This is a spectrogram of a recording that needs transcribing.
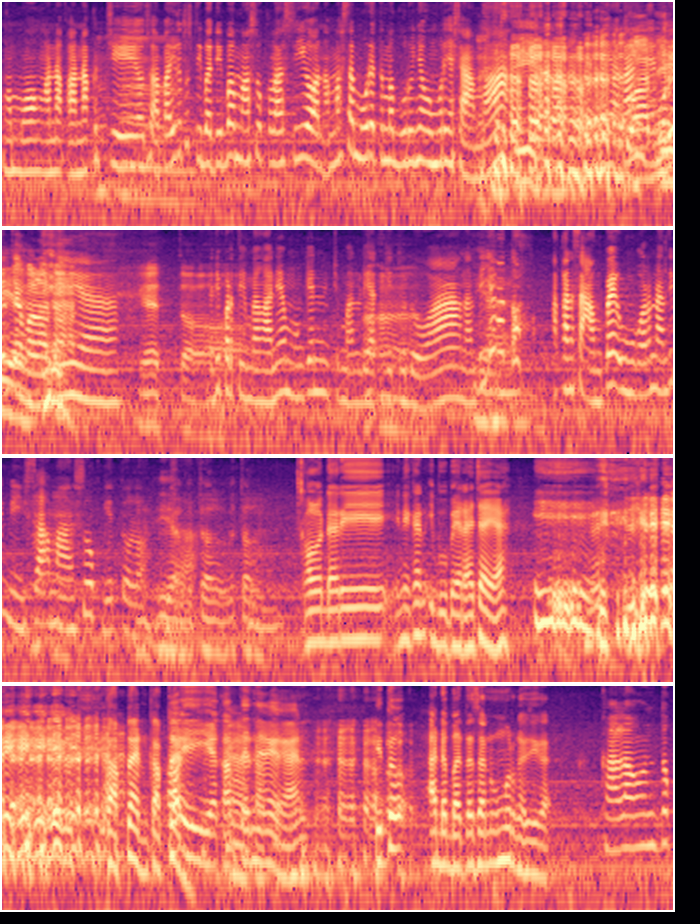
ngomong anak-anak kecil apa itu terus tiba-tiba masuk kelas Sion. Masa murid sama gurunya umurnya sama? Iya. Iya kan? Muridnya malah Kak. Iya. gitu Jadi pertimbangannya mungkin cuma lihat Heeh. gitu doang. Nantinya Iya. kan toh akan sampai umuran nanti bisa masuk gitu loh. Iya Bisa. betul betul. Kalau dari ini kan Ibu Beraca ya. kapten Oh kapten iya kaptennya ya kan. Itu ada batasan umur nggak sih kak? Kalau untuk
